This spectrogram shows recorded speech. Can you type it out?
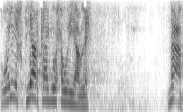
Oo weli ikhtiyaarkaagii waxa weeyaan leh. Nacam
